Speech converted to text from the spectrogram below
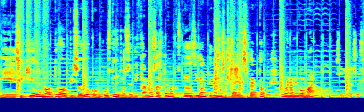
Y si quieren otro episodio con gusto y nos dedicamos al tema que ustedes digan, tenemos aquí al Sí. experto, mi buen amigo Mar. Sí, gracias.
